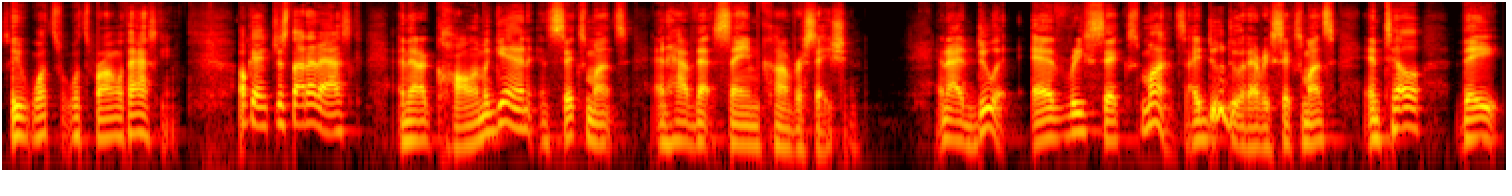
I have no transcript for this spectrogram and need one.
See, what's what's wrong with asking? Okay, just thought I'd ask, and then I'd call them again in 6 months and have that same conversation. And I'd do it every 6 months. I do do it every 6 months until they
